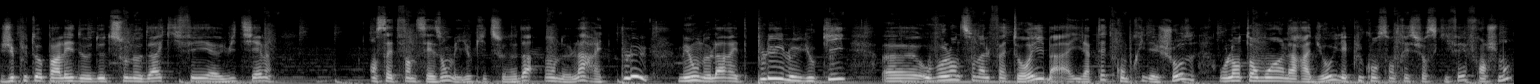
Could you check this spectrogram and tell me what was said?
J'ai plutôt parlé de, de Tsunoda qui fait euh, huitième en cette fin de saison, mais Yuki Tsunoda, on ne l'arrête plus. Mais on ne l'arrête plus, le Yuki. Euh, au volant de son AlphaTauri, bah, il a peut-être compris des choses. On l'entend moins à la radio, il est plus concentré sur ce qu'il fait. Franchement,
